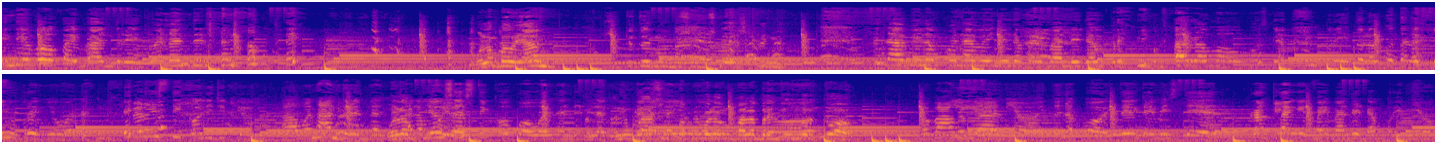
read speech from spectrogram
Hindi po 500, 100 lang ang. Walang bawi yan. Sige tayo, nubos-ubos ko ice cream. Sinabi lang po namin yun na 500 ang premyo para maubos niya. Pero ito lang po talaga yung premyo 100. Pero yung stick ko, legit yun. Ah, 100 lang. Walang- Alam Yung yun. sa stick opo, 100 lang. Anong klaseng papi walang palabre donor to ah? ito yung kay Mr. Frank lang yung 500 ang premium.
